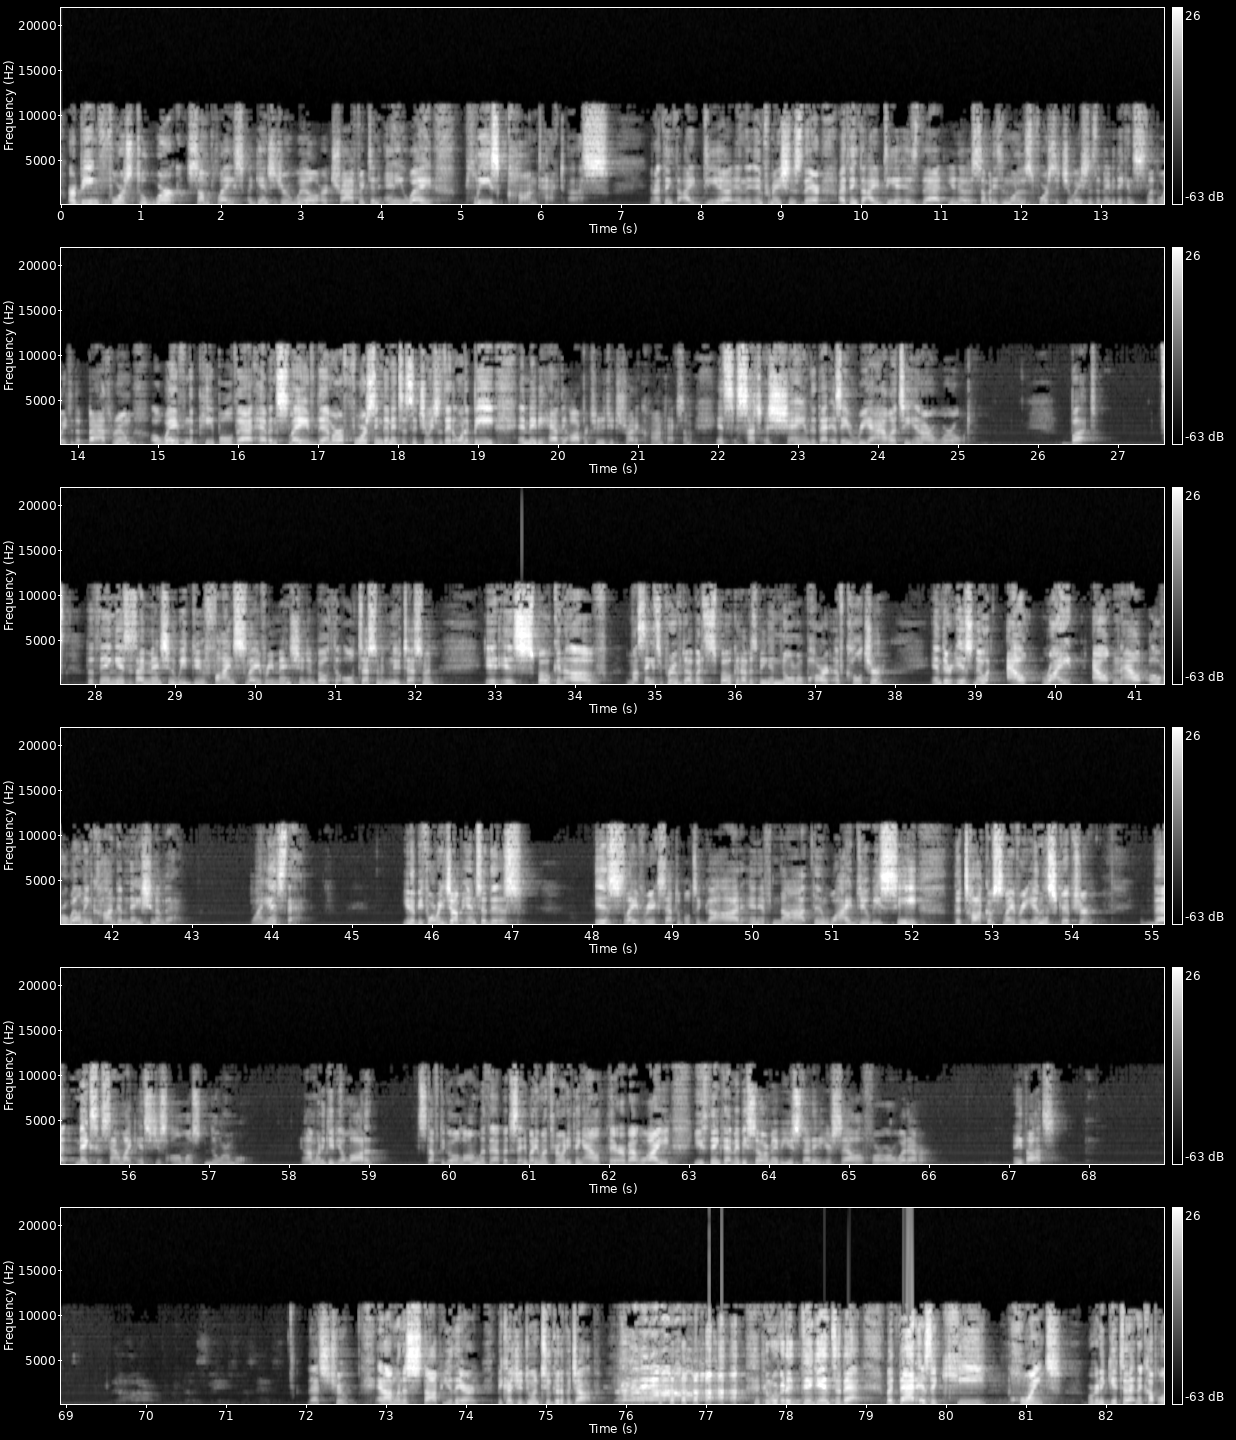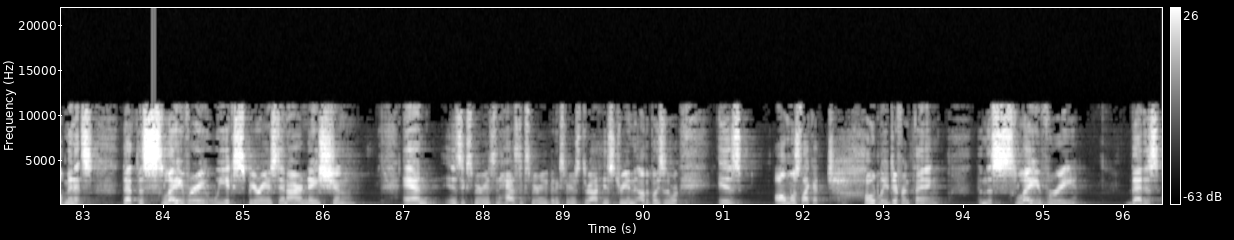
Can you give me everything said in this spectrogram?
or being forced to work someplace against your will, or trafficked in any way, please contact us. And I think the idea, and the information is there, I think the idea is that, you know, somebody's in one of those four situations that maybe they can slip away to the bathroom away from the people that have enslaved them or are forcing them into situations they don't want to be and maybe have the opportunity to try to contact someone. It's such a shame that that is a reality in our world. But, the thing is, as I mentioned, we do find slavery mentioned in both the Old Testament and New Testament. It is spoken of I'm not saying it's approved of, but it's spoken of as being a normal part of culture. And there is no outright, out and out, overwhelming condemnation of that. Why is that? You know, before we jump into this, is slavery acceptable to God? And if not, then why do we see the talk of slavery in the scripture that makes it sound like it's just almost normal? And I'm going to give you a lot of stuff to go along with that, but does anybody want to throw anything out there about why you think that may be so, or maybe you studied it yourself, or, or whatever? Any thoughts? That's true. And I'm going to stop you there because you're doing too good of a job. and we're going to dig into that. But that is a key point. We're going to get to that in a couple of minutes. That the slavery we experienced in our nation and is experienced and has experienced, been experienced throughout history and other places of the world is almost like a totally different thing than the slavery that is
